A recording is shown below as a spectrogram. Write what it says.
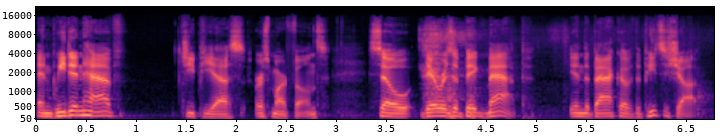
And we didn't have GPS or smartphones. So there was a big map in the back of the pizza shop,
